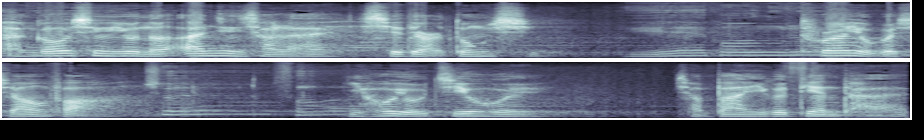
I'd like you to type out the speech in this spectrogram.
很高兴又能安静下来写点东西。突然有个想法，以后有机会。想办一个电台，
